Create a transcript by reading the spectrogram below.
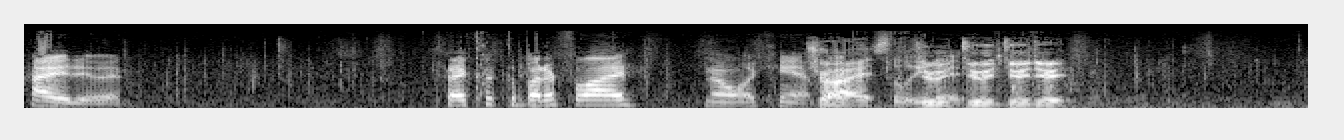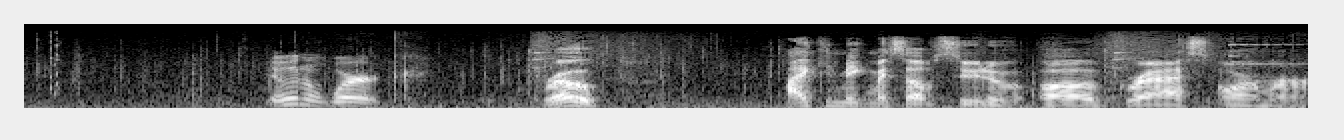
How you doing? Can I cook a butterfly? No, I can't. but I Try it. Do it, do it, do it, do it. It wouldn't work. Rope. I can make myself a suit of, of grass armor.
